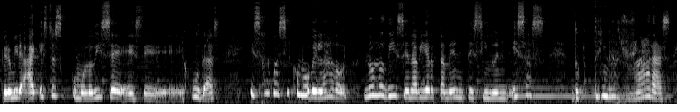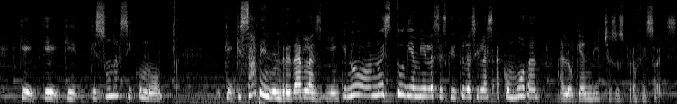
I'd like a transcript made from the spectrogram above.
Pero mira, esto es como lo dice este Judas, es algo así como velado, no lo dicen abiertamente, sino en esas doctrinas raras que, que, que son así como que, saben enredarlas bien, que no, no estudian bien las escrituras y las acomodan a lo que han dicho sus profesores.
